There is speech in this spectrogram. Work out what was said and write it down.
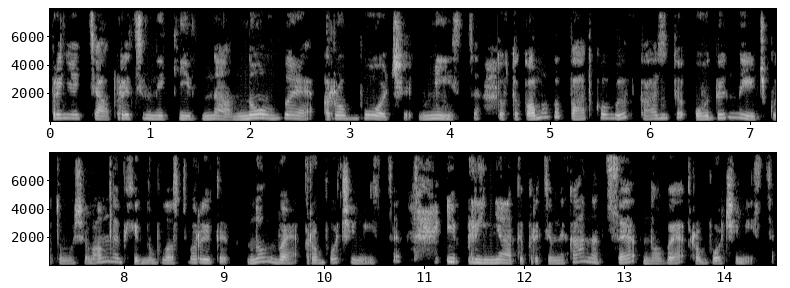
прийняття працівників на нове робоче місце, то в такому випадку ви вказуєте одиничку, тому що вам необхідно було створити нове робоче місце і прийняти працівника на це нове робоче місце.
